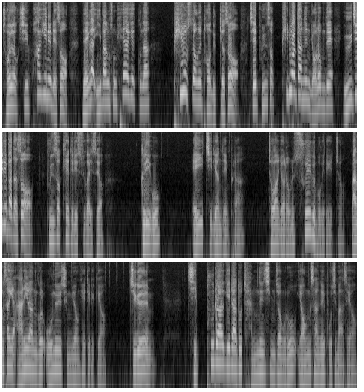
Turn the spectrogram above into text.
저 역시 확인을 해서 내가 이 방송 해야겠구나 필요성을 더 느껴서 제 분석 필요하다는 여러분들의 의지를 받아서 분석해 드릴 수가 있어요. 그리고 HD 현대인프라 저와 여러분은 수익을 보게 되겠죠. 망상이 아니라는 걸 오늘 증명해 드릴게요. 지금 지푸라기라도 잡는 심정으로 영상을 보지 마세요.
